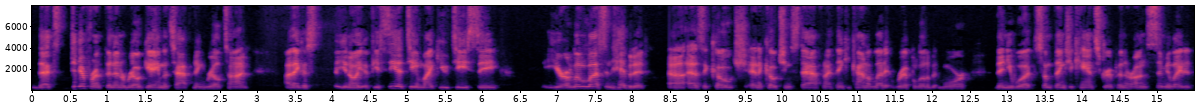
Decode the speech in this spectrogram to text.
That's different than in a real game that's happening real time. I think it's you know if you see a team like UTC, you're a little less inhibited uh, as a coach and a coaching staff, and I think you kind of let it rip a little bit more than you would. Some things you can't script and are unsimulated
